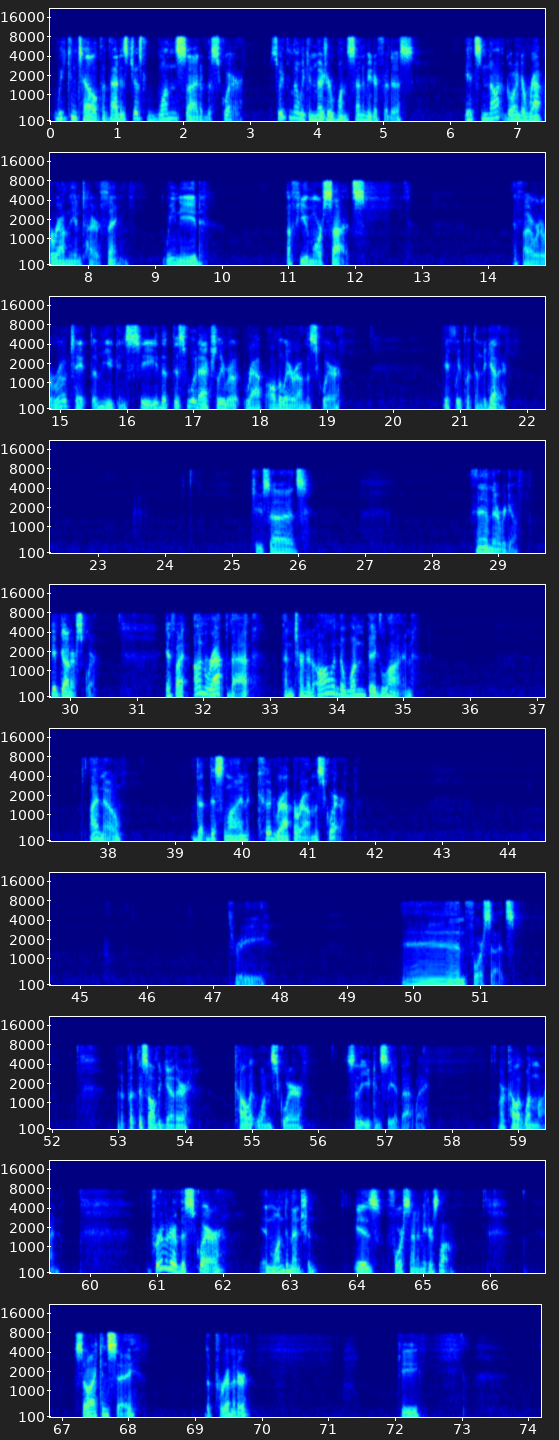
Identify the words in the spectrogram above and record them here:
we can tell that that is just one side of the square. So even though we can measure one centimeter for this, it's not going to wrap around the entire thing. We need a few more sides. If I were to rotate them, you can see that this would actually wrap all the way around the square if we put them together. Two sides, and there we go. We've got our square. If I unwrap that and turn it all into one big line, I know that this line could wrap around the square. Three and four sides. I'm going to put this all together, call it one square, so that you can see it that way or call it one line. The perimeter of this square in one dimension is 4 centimeters long. So I can say the perimeter P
